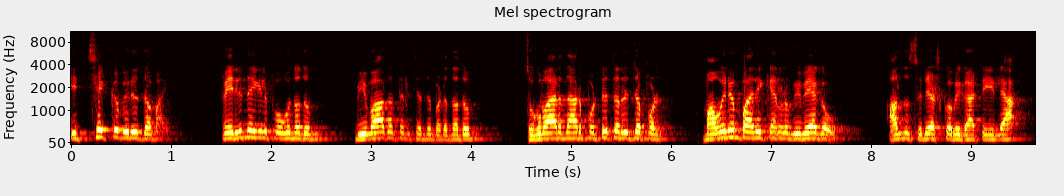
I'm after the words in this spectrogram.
ഇച്ഛയ്ക്ക് വിരുദ്ധമായി പെരുന്നയിൽ പോകുന്നതും വിവാദത്തിൽ ചെന്നുപെടുന്നതും. സുകുമാരൻ നായർ പൊട്ടിത്തെറിച്ചപ്പോൾ മൗനം പാലിക്കാനുള്ള വിവേകവും അന്ന് സുരേഷ് ഗോപി കാട്ടിയില്ല.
